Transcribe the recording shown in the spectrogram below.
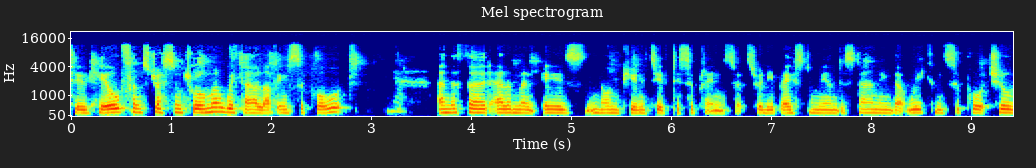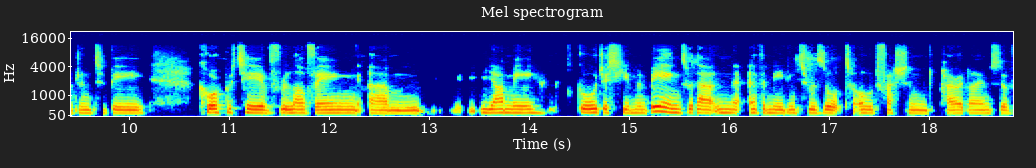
to heal from stress and trauma with our loving support. Yeah. And the third element is non punitive discipline. So it's really based on the understanding that we can support children to be cooperative, loving, um, yummy, gorgeous human beings without ever needing to resort to old fashioned paradigms of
